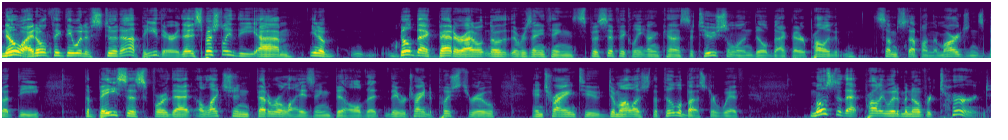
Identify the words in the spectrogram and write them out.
No, I don't think they would have stood up either. Especially the, um, you know, Build Back Better. I don't know that there was anything specifically unconstitutional in Build Back Better. Probably some stuff on the margins, but the the basis for that election federalizing bill that they were trying to push through and trying to demolish the filibuster with, most of that probably would have been overturned.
